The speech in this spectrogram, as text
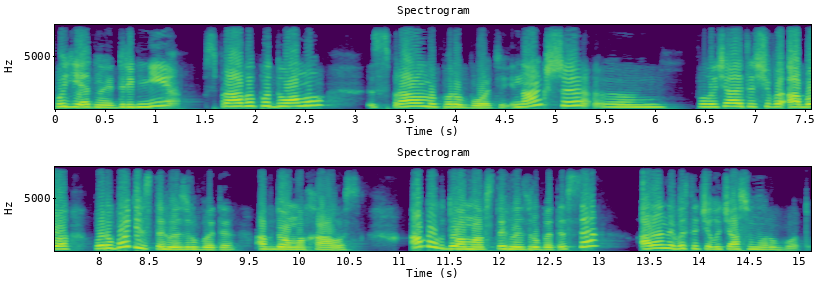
поєдную дрібні справи по дому з справами по роботі. Інакше ем, виходить, що ви або по роботі встигли зробити, а вдома хаос, або вдома встигли зробити все, але не вистачило часу на роботу.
